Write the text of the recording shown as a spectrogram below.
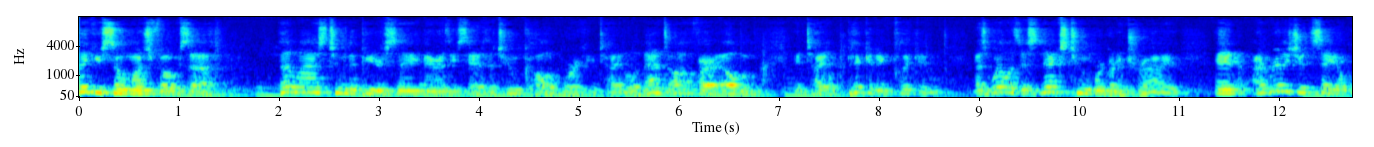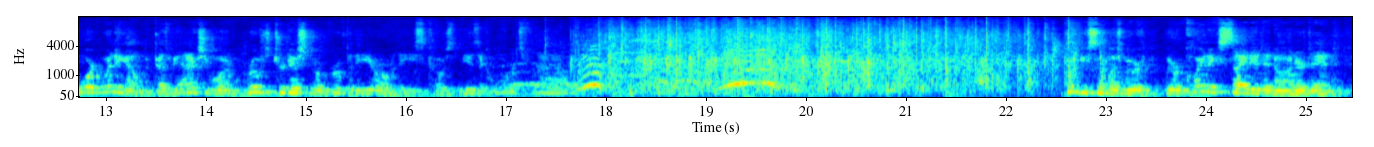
Thank you so much, folks. Uh, that last tune that Peter sang there, as he said, is a tune called Working Title, and that's off of our album entitled Pickin' and Clickin', as well as this next tune we're going to try. And I really should say award winning album because we actually won Roots Traditional Group of the Year over the East Coast Music Awards for that album. Thank you so much. We were, we were quite excited and honored, and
